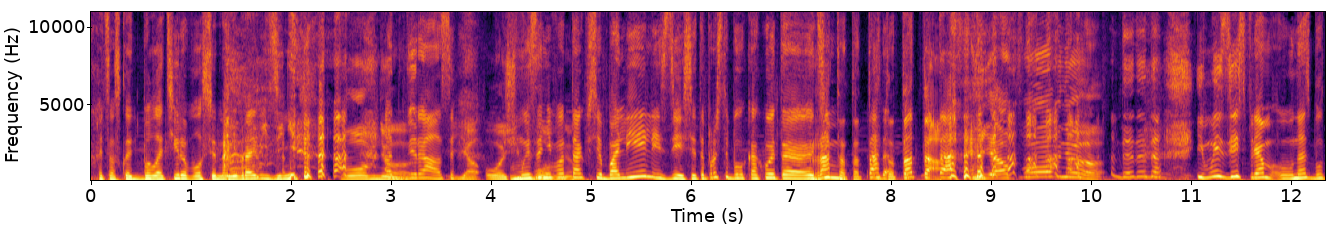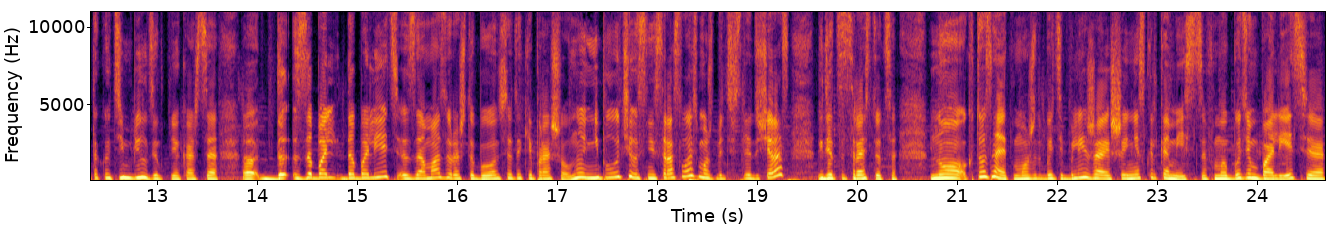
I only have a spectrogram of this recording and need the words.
хотел сказать, баллотировался на Евровидении. Помню. Отбирался. Я очень Мы за него так все болели здесь. Это просто был какой-то... тим- Ра-та-та-та-та-та. Я помню. Да-да-да. И мы здесь прям, у нас был такой тимбилдинг, мне кажется, э, доболеть за Мазура, чтобы он все-таки прошел. Ну, не получилось, не срослось, может быть, в следующий раз где-то срастется. Но, кто знает, может быть, в ближайшие несколько месяцев мы будем болеть э,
